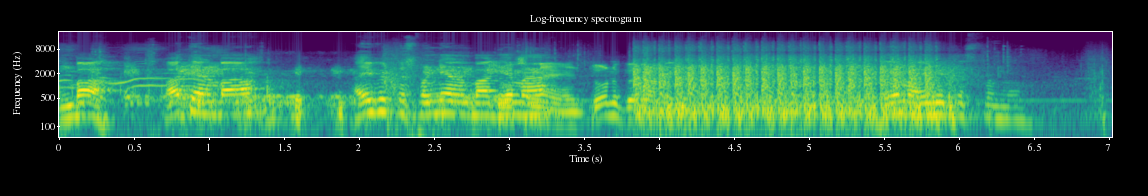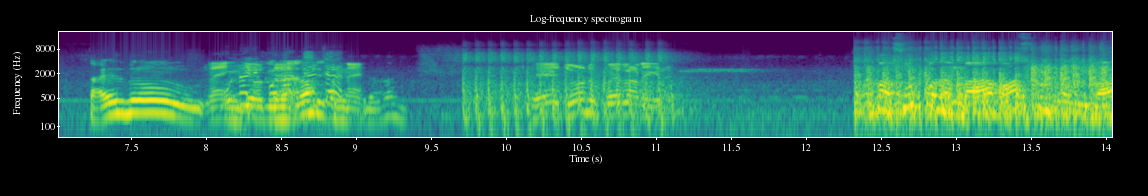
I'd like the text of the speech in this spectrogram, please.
நண்பா பாத்தியா நண்பா? ஐ விட்னஸ் பண்ணியா நண்பா கேம ஜோனு நினைக்கிறேன். கேம ஐ விட்னஸ் பண்ண. சைடு ப்ரோ இங்க ஒரு. ஏய், ஜோனுக்கு போயிடலாம் நினைக்கிறேன். நண்பா சூப்பர் நண்பா மாஸ் நண்பா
